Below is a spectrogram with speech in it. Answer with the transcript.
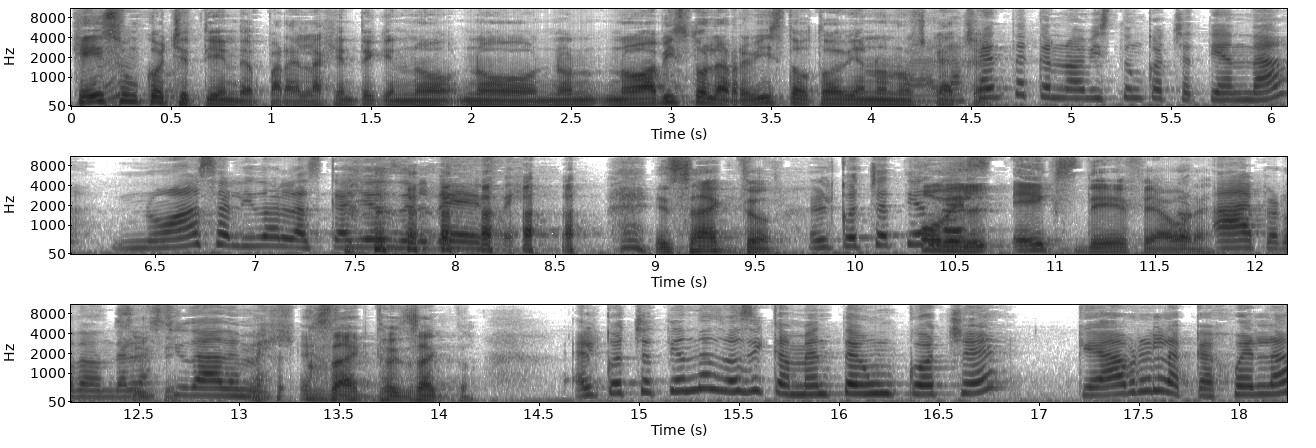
¿Qué es un coche tienda para la gente que no, no, no, no ha visto la revista o todavía no nos Para cacha? La gente que no ha visto un coche tienda no ha salido a las calles del DF. Exacto. El coche tienda O del ex DF ahora. Ah, perdón, de Sí, la sí. Ciudad de México. Exacto, exacto. El coche tienda es básicamente un coche que abre la cajuela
